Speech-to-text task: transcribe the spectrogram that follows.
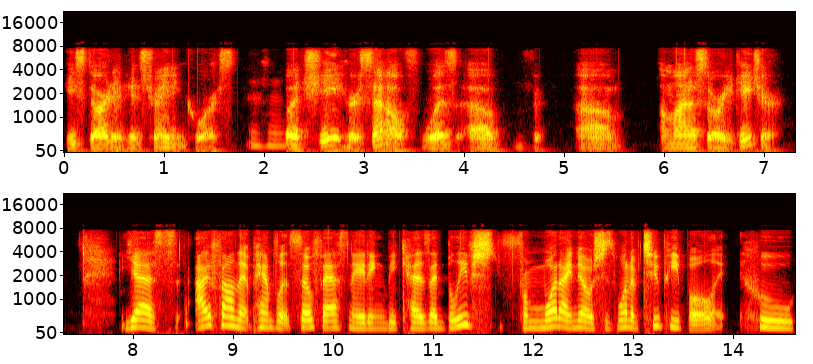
he started his training course. Mm-hmm. But she herself was a, um, a Montessori teacher. Yes, I found that pamphlet so fascinating because I believe, she, from what I know, she's one of two people who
